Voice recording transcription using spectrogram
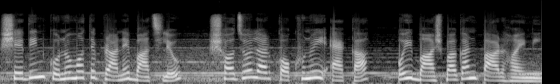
সেদিন কোনো মতে প্রাণে বাঁচলেও সজল আর কখনোই একা ওই বাঁশবাগান পার হয়নি।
